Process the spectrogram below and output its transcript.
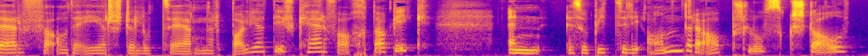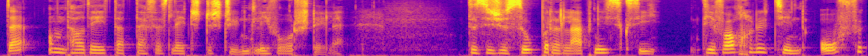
dürfen an der ersten Luzerner Palliativcare Fachtagung einen so ein bisschen anderen Abschluss gestalten und habe dort das letzte Stündchen vorstellen. Das war ein super Erlebnis. Die Fachleute sind offen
